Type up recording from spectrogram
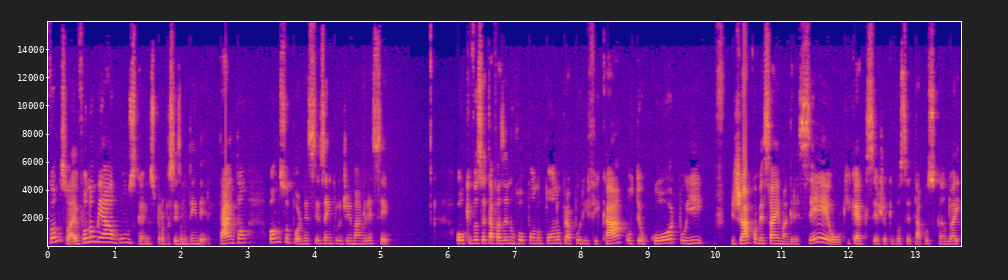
Vamos lá, eu vou nomear alguns ganhos para vocês entenderem, tá? Então, vamos supor nesse exemplo de emagrecer ou que você está fazendo Ho'oponopono para purificar o teu corpo e já começar a emagrecer, ou o que quer que seja que você está buscando aí.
